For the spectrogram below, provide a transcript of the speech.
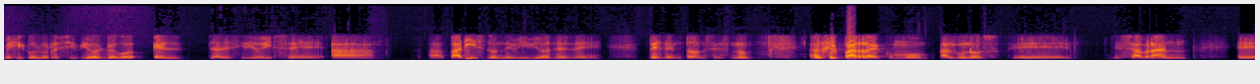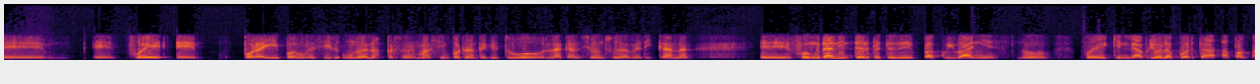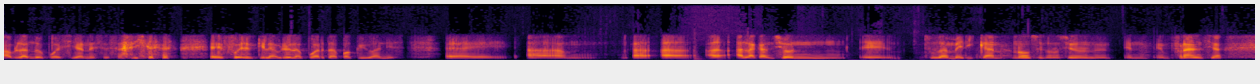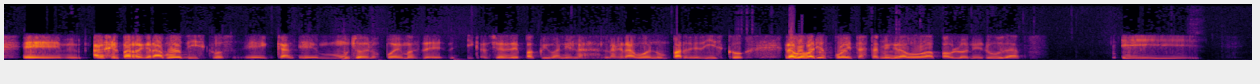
México lo recibió y luego él ya decidió irse a, a París, donde vivió desde, desde entonces. ¿no? Ángel Parra, como algunos eh, sabrán, eh, eh, fue por ahí, podemos decir, una de las personas más importantes que tuvo la canción sudamericana. fue un gran intérprete de Paco Ibáñez, ¿no? Fue quien le abrió la puerta, a hablando de poesía necesaria, fue el que le abrió la puerta a Paco Ibáñez a, a, la canción eh, sudamericana, ¿no? Se conocieron en, en, Francia. Eh, Ángel Parra grabó discos, eh, eh, muchos de los poemas de, y canciones de Paco Ibáñez la, la, grabó en un par de discos. Grabó varios poetas, también grabó a Pablo Neruda. Y,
